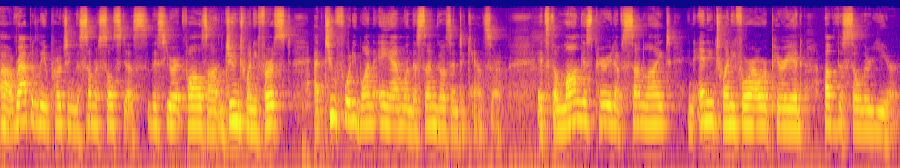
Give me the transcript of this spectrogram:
uh, rapidly approaching the summer solstice. This year it falls on June 21st at 2:41 a.m. when the sun goes into Cancer. It's the longest period of sunlight in any 24-hour period of the solar year.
